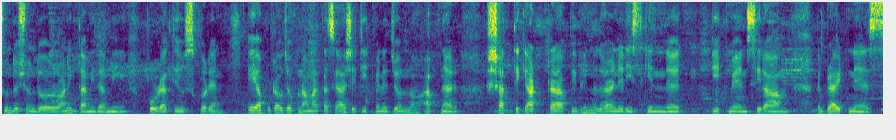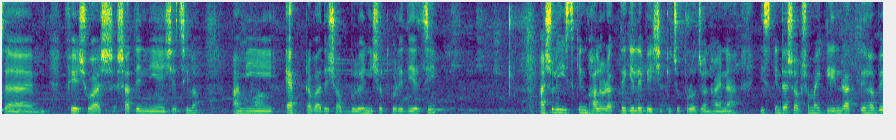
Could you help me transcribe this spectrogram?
সুন্দর সুন্দর, অনেক দামি দামি প্রোডাক্ট ইউজ করেন। এই আপুটাও যখন আমার কাছে আসে ট্রিটমেন্টের জন্য, আপনার সাত থেকে আটটা বিভিন্ন ধরনের skin treatment serum brightness face wash সাথে নিয়ে এসেছিল। আমি একটা বাদে সবগুলোই নিষেধ করে দিয়েছি। আসলে স্কিন ভালো রাখতে গেলে বেশি কিছু প্রয়োজন হয় না। স্কিনটা সবসময় ক্লিন রাখতে হবে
